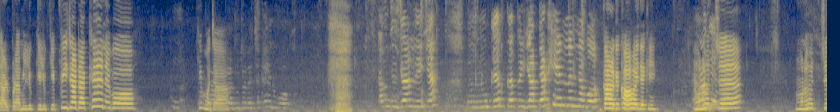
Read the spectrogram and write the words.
তারপর আমি লুকিয়ে লুকিয়ে পিজাটা খেয়ে নেব। কি মজা। কার আগে খাওয়া হয় দেখি? মনে হচ্ছে মনে হচ্ছে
